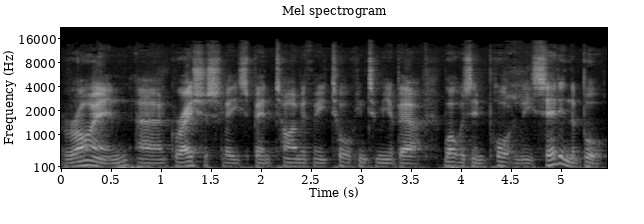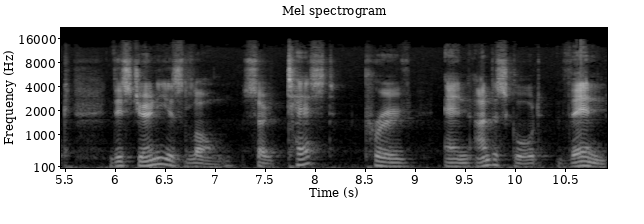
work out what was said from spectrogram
Ryan uh, graciously spent time with me talking to me about what was important. He said in the book, "This journey is long, so test, prove, and underscored, then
